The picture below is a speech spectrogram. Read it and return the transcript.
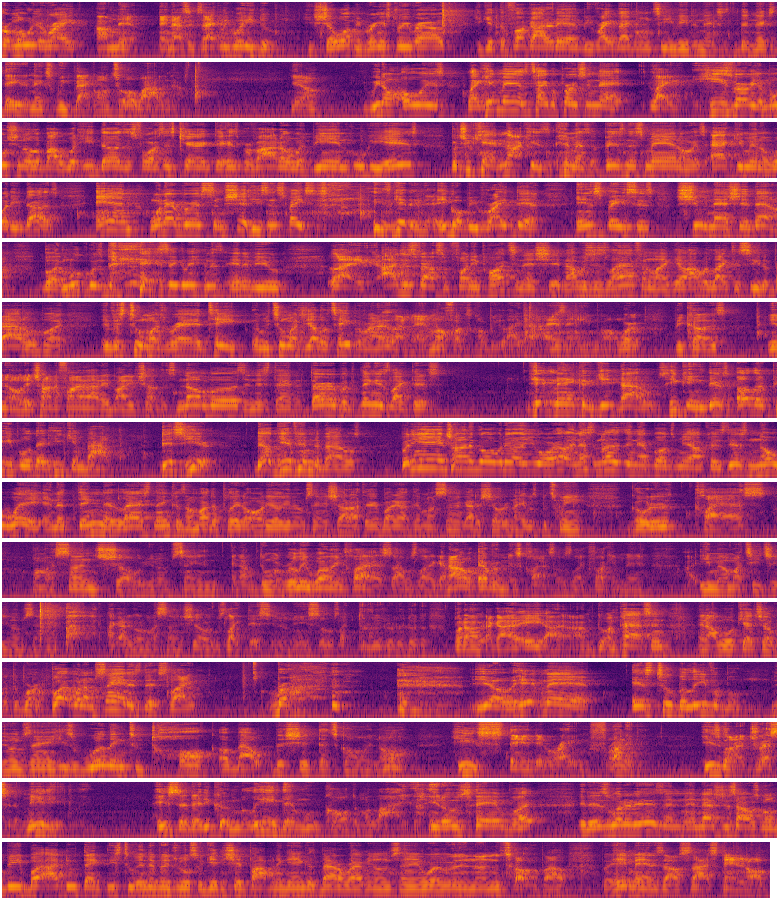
Promote it right. I'm there. And that's exactly what he do. He show up. He bring his three rounds. He get the fuck out of there and be right back on TV the next the next day, the next week, back on tour a while now. You know, we don't always like Hitman is the type of person that like he's very emotional about what he does as far as his character, his bravado, and being who he is. But you can't knock his him as a businessman or his acumen or what he does. And whenever it's some shit, he's in spaces. he's getting there. He gonna be right there in spaces shooting that shit down. But Mook was basically in this interview, like I just found some funny parts in that shit, and I was just laughing like, yo, I would like to see the battle, but if it's too much red tape, I mean too much yellow tape around, it's like, man, motherfuckers gonna be like, nah, this ain't even gonna work. Because, you know, they trying to find out about each other's numbers and this, that, and the third. But the thing is like this. Hitman could get battles. He can there's other people that he can battle this year. They'll give him the battles, but he ain't trying to go over there on URL. And that's another thing that bugs me out because there's no way. And the thing, that last thing, because I'm about to play the audio, you know what I'm saying? Shout out to everybody out there. My son got a show tonight. It was between go to class on my son's show, you know what I'm saying? And I'm doing really well in class. I was like, and I don't ever miss class. I was like, fucking man. I emailed my teacher, you know what I'm saying? I gotta go to my son's show. It was like this, you know what I mean? So it was like, but I, I got an eight. I, I'm doing passing, and I will catch up with the work. But what I'm saying is this, like, bro, yo, Hitman is too believable. You know what I'm saying? He's willing to talk about the shit that's going on. He's standing right in front of it. He's gonna address it immediately. He said that he couldn't believe that Mook called him a liar. You know what I'm saying? But it is what it is, and, and that's just how it's gonna be. But I do thank these two individuals for getting shit popping again, because battle rap, you know what I'm saying, we're really nothing to talk about. But Hitman is outside standing on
